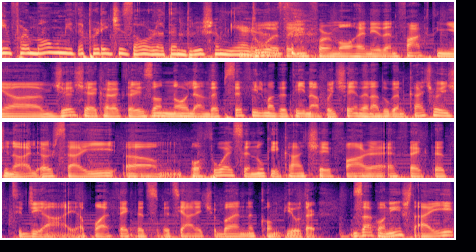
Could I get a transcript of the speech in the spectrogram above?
Informohuni dhe për regjizorët e ndryshëm njerëz. Duhet të informoheni dhe në fakt një gjë që e karakterizon Nolan dhe pse filmat e tij na pëlqejnë dhe na duken kaq origjinalë është se ai um, pothuajse nuk i ka qejf fare efektet CGI apo efektet speciale që bëhen në kompjuter. Zakonisht ai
